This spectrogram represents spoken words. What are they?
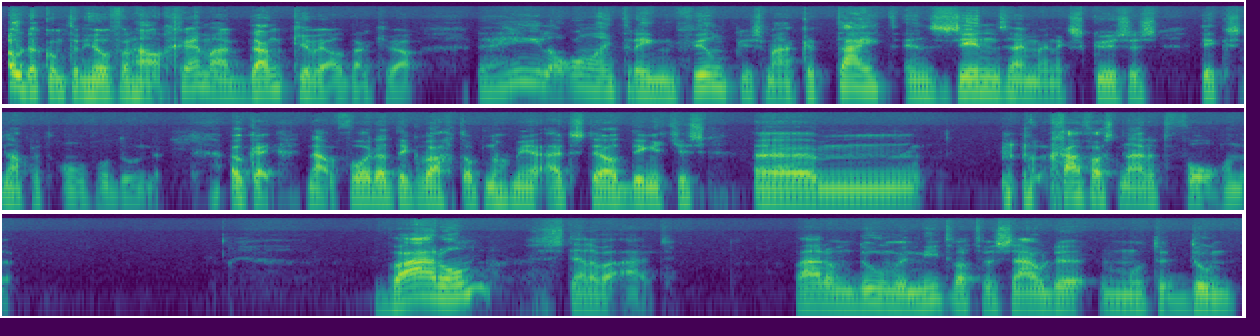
Oh, daar komt een heel verhaal. Gemma, dankjewel, dankjewel. De hele online training, filmpjes maken, tijd en zin zijn mijn excuses. Ik snap het onvoldoende. Oké, nou, voordat ik wacht op nog meer uitstel dingetjes, um, ga vast naar het volgende. Waarom stellen we uit? Waarom doen we niet wat we zouden moeten doen?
